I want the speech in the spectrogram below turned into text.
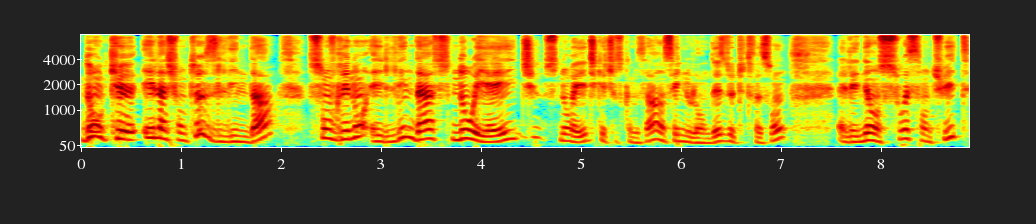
Donc, euh, et la chanteuse Linda, son vrai nom est Linda Snowage, Snowage, quelque chose comme ça, hein, c'est une Hollandaise de toute façon. Elle est née en 68,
